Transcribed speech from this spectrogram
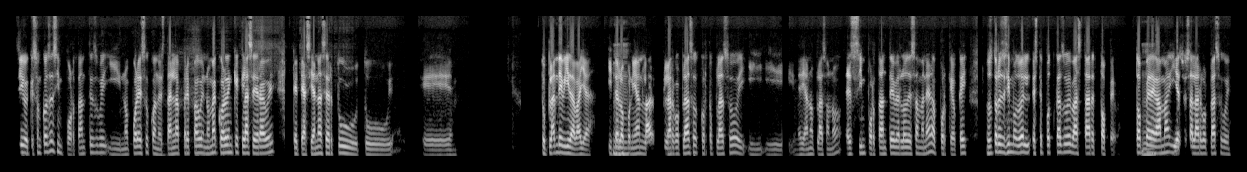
Sí, güey, que son cosas importantes, güey, y no por eso cuando está en la prepa, güey, no me acuerdo en qué clase era, güey, que te hacían hacer tu, tu, eh, tu plan de vida, vaya, y te lo ponían largo plazo, corto plazo y, mediano plazo, ¿no? Es importante verlo de esa manera porque, ok, nosotros decimos, güey, este podcast, güey, va a estar tope, güey, tope de gama y eso es a largo plazo, güey.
